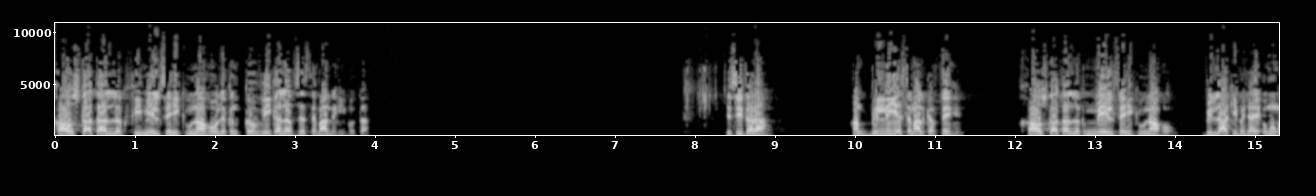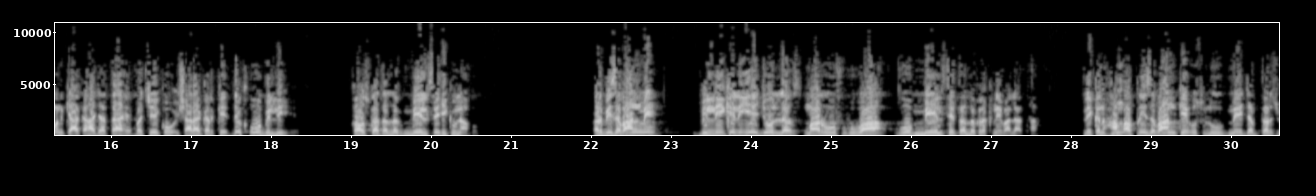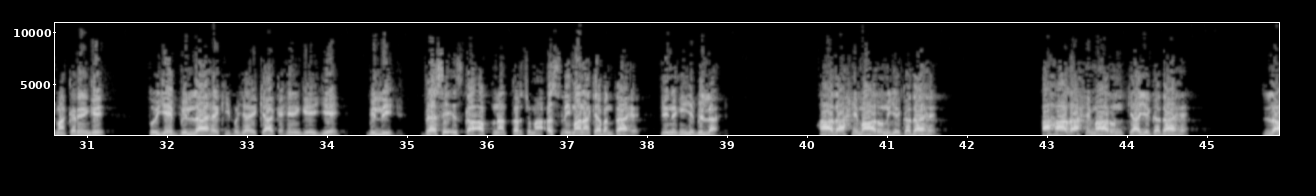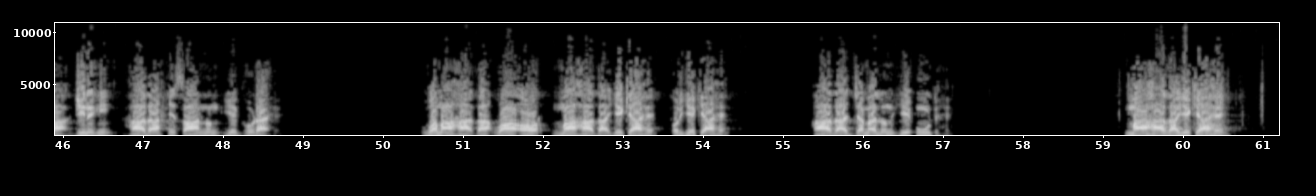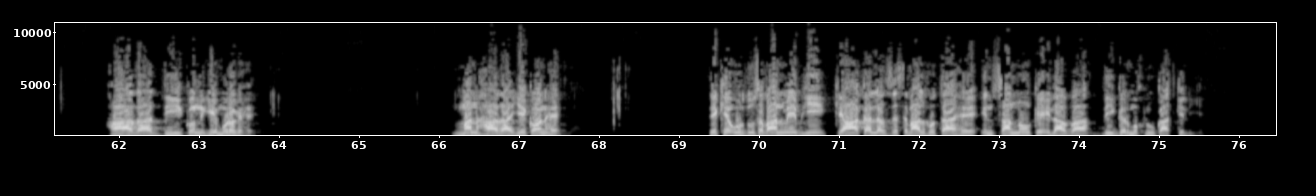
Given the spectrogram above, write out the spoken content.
خواہ اس کا تعلق فیمیل سے ہی کیوں نہ ہو، لیکن کوی کا لفظ استعمال نہیں ہوتا۔ اسی طرح ہم بلی استعمال کرتے ہیں، خواہ اس کا تعلق میل سے ہی کیوں نہ ہو۔ بلا کی بجائے عموماً کیا کہا جاتا ہے؟ بچے کو اشارہ کر کے، دیکھو وہ بلی ہے۔ خواہ اس کا تعلق میل سے ہی کیوں نہ ہو۔ عربی زبان میں بلی کے لیے جو لفظ معروف ہوا وہ میل سے تعلق رکھنے والا تھا۔ لیکن ہم اپنی زبان کے اسلوب میں جب ترجمہ کریں گے تو یہ بلا ہے کی بجائے کیا کہیں گے یہ بلی ہے۔ ویسے اس کا اپنا ترجمہ اصلی معنی کیا بنتا ہے؟ جی نہیں، یہ بلا ہے۔ ہادہ ہمارن یہ گدا ہے۔ احادہ ہمارن کیا یہ گدا ہے؟ لا جی نہیں۔ ہادہ حسان یہ گھوڑا ہے۔ وما ہادا وا اور ما ہادا یہ کیا ہے اور یہ کیا ہے؟ ہادا جمل، یہ اونٹ ہے۔ ما ہادا یہ کیا ہے؟ ہادا دیکن، یہ مرغ ہے۔ من ہادا یہ کون ہے؟ دیکھیں اردو زبان میں بھی کیا کا لفظ استعمال ہوتا ہے انسانوں کے علاوہ دیگر مخلوقات کے لیے،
